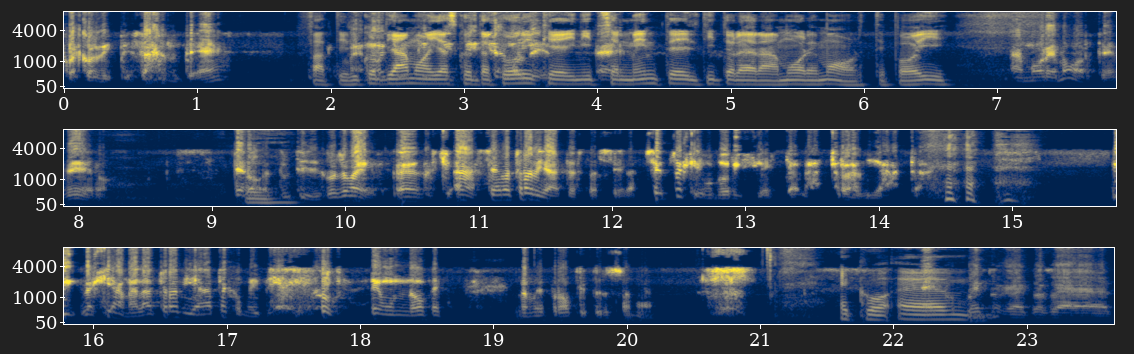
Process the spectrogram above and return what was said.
qualcosa di pesante, eh? Infatti, ricordiamo agli ascoltatori diciamo che inizialmente eh, il titolo era Amore e Morte, poi... Amore e Morte, è vero. Però sì. tutti dicono, cosa vai? Eh, ah, siamo traviata stasera, senza che uno rifletta la traviata. la chiama la Traviata come è un nome, nome proprio personale. Ecco, ehm... ecco, questa è la cosa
